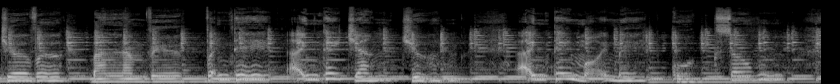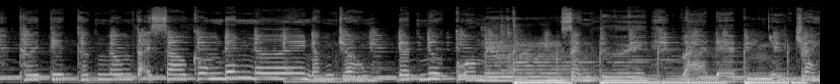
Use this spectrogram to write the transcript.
Chờ vơ bàn làm việc vẫn thế, anh thấy trắng trường anh thấy mỏi mệt cuộc sống thời tiết thật nóng, tại sao không đến nơi nắng trong đất nước của mình? Xanh tươi và đẹp như tranh.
